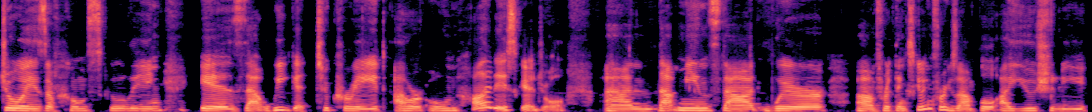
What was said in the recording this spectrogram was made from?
joys of homeschooling is that we get to create our own holiday schedule. And that means that we're, um, for Thanksgiving, for example, I usually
